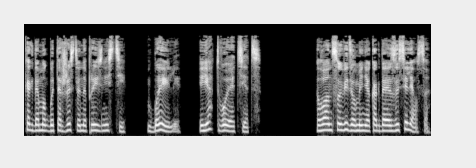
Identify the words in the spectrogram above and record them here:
когда мог бы торжественно произнести «Бейли, я твой отец». Ланс увидел меня, когда я заселялся,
